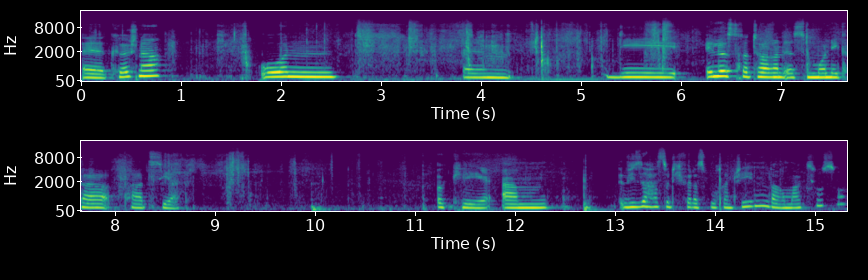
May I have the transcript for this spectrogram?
äh, Kirschner und ähm, die Illustratorin ist Monika Parziak. Okay, ähm, wieso hast du dich für das Buch entschieden? Warum magst du es so?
